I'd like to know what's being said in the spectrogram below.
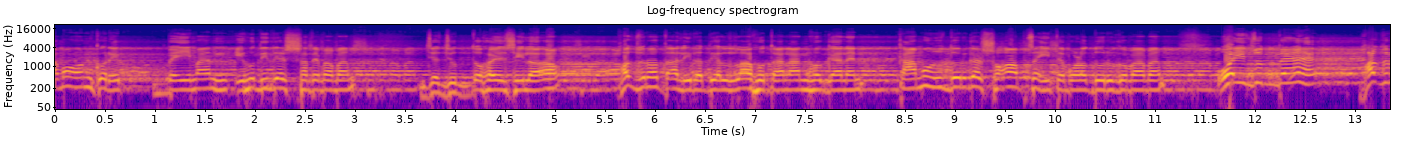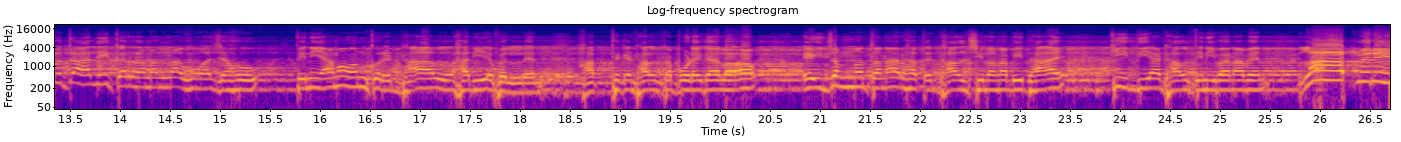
এমন করে বেঈমান ইহুদিদের সাথে বাবা, যে যুদ্ধ হয়েছিল হজরত আলী রদি আল্লাহ তালানহ গেলেন। কামুজ দুর্গের সব চাইতে বড় দুর্গ বাবা। ওই যুদ্ধে হজরত আলী কার্রামাল্লাহু আজাহু তিনি এমন করে ঢাল হারিয়ে ফেললেন। হাত থেকে ঢালটা পড়ে গেল। এই জন্য তানার হাতে ঢাল ছিল না বিধায়, কি দিয়া ঢাল তিনি বানাবেন? লাভ মেরি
